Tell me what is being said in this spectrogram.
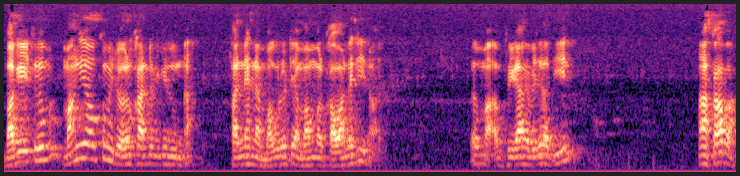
මගේ හිතුවම මං ඒ ඔක්කොම ඊට කන්න වික දුන්නා. කන්නේ නැහැ මගුලට මම කවන්න තියනවා. මම පිටානේ බෙදලා තියෙන්නේ. ආ කාපා.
